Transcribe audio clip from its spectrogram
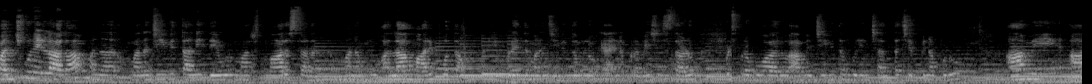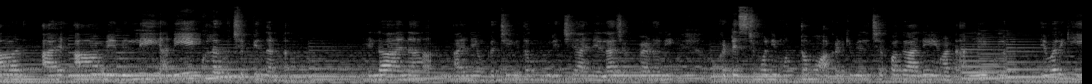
పంచుకునేలాగా మన మన జీవితాన్ని దేవుడు మారు- మారుస్తాడంట. మనము అలా మారిపోతాము. ఎప్పుడైతే మన ప్రవేశిస్తాడో ప్రభు వారు ఆమె జీవితం గురించి అంతా చెప్పినప్పుడు ఆమె ఆమె వెళ్ళి అనేకులకు చెప్పిందంట. ఎలా ఆయన ఆయన యొక్క జీవితం గురించి ఆయన ఎలా చెప్పాడని ఒక టెస్ట్ మొత్తము అక్కడికి వెళ్ళి చెప్పగానే అంట అనేకులకు. ఎవరికి?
